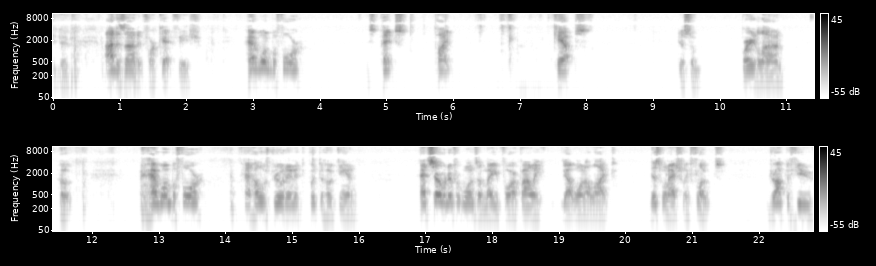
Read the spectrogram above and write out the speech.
you do. I designed it for catfish. Had one before. It's PEX pipe caps. Just some braided line hook. Had one before. Had holes drilled in it to put the hook in. Had several different ones I made for. I finally got one I liked. This one actually floats. Dropped a few.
